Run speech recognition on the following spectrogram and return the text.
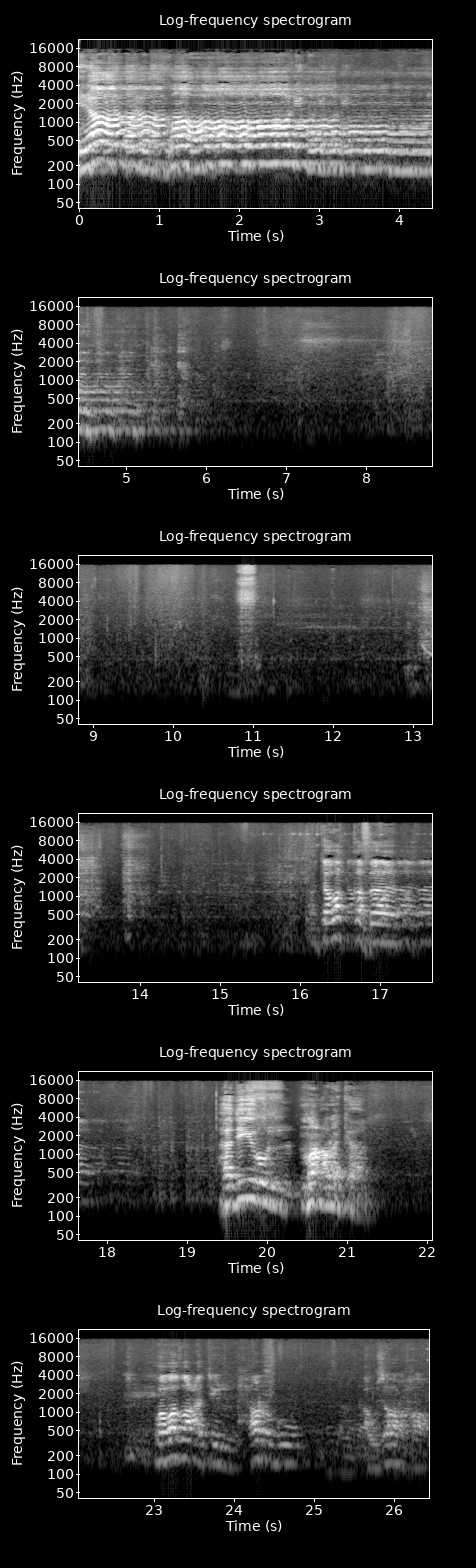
يعمل الظالمون. توقف. هدير المعركة. ووضعت الحرب أوزارها.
